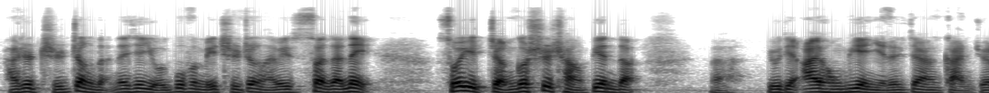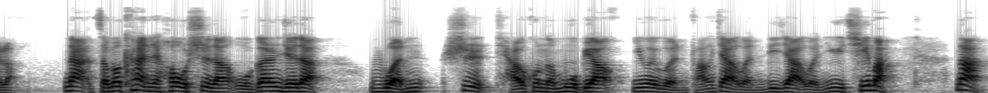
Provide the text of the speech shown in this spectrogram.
还是持证的，那些有一部分没持证还没算在内。所以整个市场变得啊有点哀鸿遍野的这样感觉了。那怎么看这后市呢？我个人觉得稳是调控的目标，因为稳房价、稳地价、稳预期嘛。那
